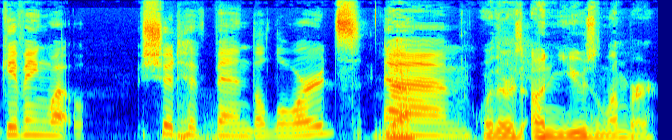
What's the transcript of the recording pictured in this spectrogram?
giving what should have been the Lord's. Yeah. Um, Or there was unused lumber.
